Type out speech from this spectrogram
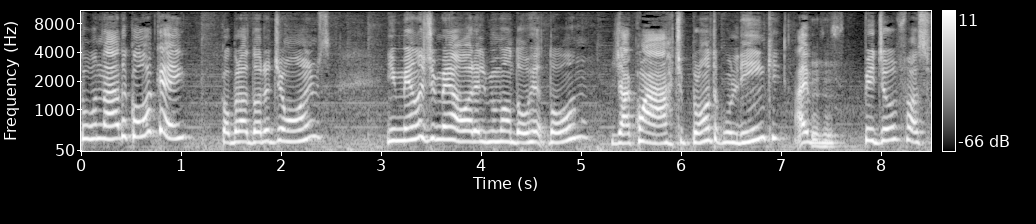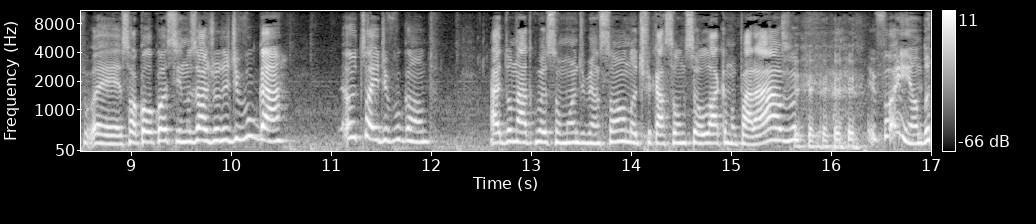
por nada, coloquei. Cobradora de ônibus. Em menos de meia hora ele me mandou o retorno, já com a arte pronta, com o link. Aí pediu, faz- é, só colocou assim, nos ajuda a divulgar. Eu saí divulgando. Aí do nada começou um monte de menção, notificação no celular que não parava. e foi indo.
